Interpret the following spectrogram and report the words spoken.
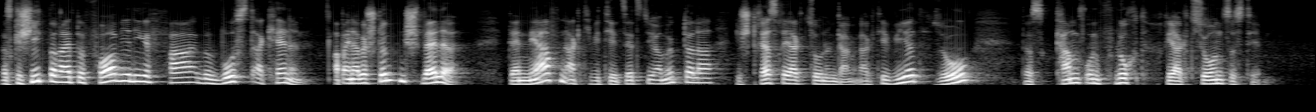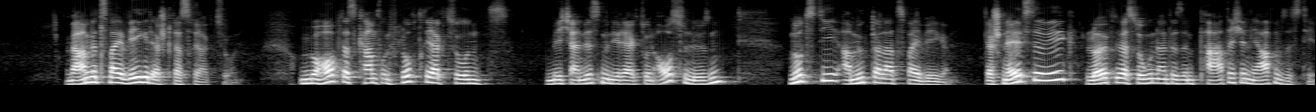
Das geschieht bereits bevor wir die Gefahr bewusst erkennen. Ab einer bestimmten Schwelle der Nervenaktivität setzt die Amygdala die Stressreaktion in Gang und aktiviert so das Kampf- und Fluchtreaktionssystem. Und da haben wir zwei Wege der Stressreaktion. Um überhaupt das Kampf- und Fluchtreaktionsmechanismen, die Reaktion auszulösen, nutzt die Amygdala zwei Wege. Der schnellste Weg läuft über das sogenannte sympathische Nervensystem.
